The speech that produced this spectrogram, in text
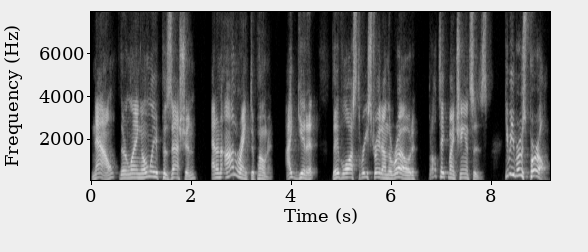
Now they're laying only a possession at an unranked opponent. I get it. They've lost three straight on the road, but I'll take my chances. Give me Bruce Pearl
